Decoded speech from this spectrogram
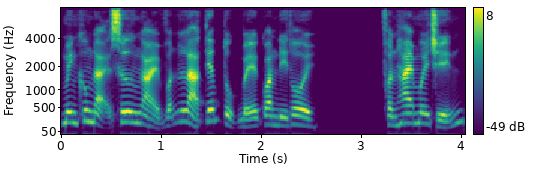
Minh không đại sư ngài vẫn là tiếp tục bế quan đi thôi. Phần 29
